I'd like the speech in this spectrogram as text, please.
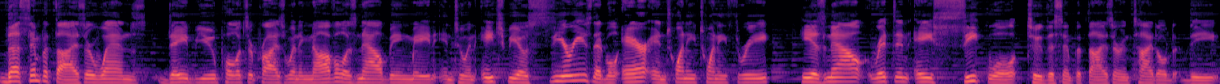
The Sympathizer, Nguyen's debut Pulitzer Prize winning novel, is now being made into an HBO series that will air in 2023. He has now written a sequel to The Sympathizer entitled The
